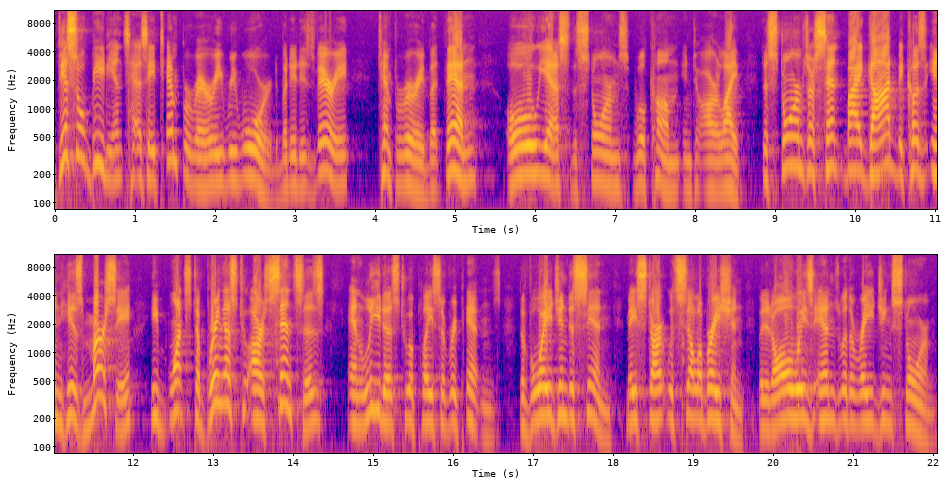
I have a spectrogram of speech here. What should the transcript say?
disobedience has a temporary reward, but it is very temporary. But then, Oh, yes, the storms will come into our life. The storms are sent by God because, in His mercy, He wants to bring us to our senses and lead us to a place of repentance. The voyage into sin may start with celebration, but it always ends with a raging storm.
